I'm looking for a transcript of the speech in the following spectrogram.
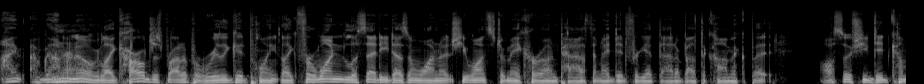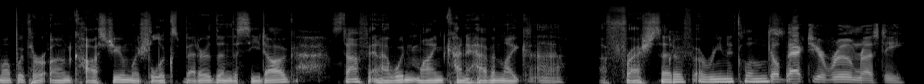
I, I I don't know. Like Karl just brought up a really good point. Like for one, Lissetti doesn't want to. She wants to make her own path, and I did forget that about the comic. But also, she did come up with her own costume, which looks better than the Sea Dog stuff. And I wouldn't mind kind of having like Uh, a fresh set of arena clothes. go back to your room, Rusty.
